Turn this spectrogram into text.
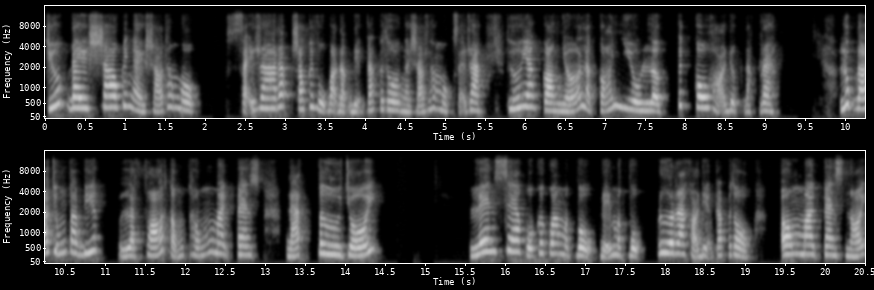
Trước đây, sau cái ngày 6 tháng 1 xảy ra đó, sau cái vụ bạo động điện Capitol ngày 6 tháng 1 xảy ra. Thứ nhất còn nhớ là có nhiều lượt tích câu hỏi được đặt ra. Lúc đó chúng ta biết là phó tổng thống Mike Pence đã từ chối lên xe của cơ quan mật vụ để mật vụ đưa ra khỏi điện Capitol ông Mike Pence nói,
